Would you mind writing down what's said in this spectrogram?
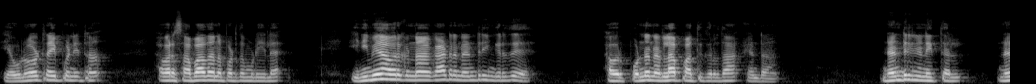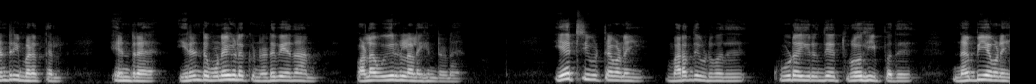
எவ்வளோ ட்ரை பண்ணிட்டான். அவரை சமாதானப்படுத்த முடியல. இனிமே அவருக்கு நான் காட்டுற நன்றிங்கிறது அவர் பொண்ணை நல்லா பார்த்துக்கிறது? தான் என்றான். நன்றி நினைத்தல் நன்றி மறத்தல் என்ற இரண்டு முனைகளுக்கு நடுவே தான் பல உயிர்கள் அலைகின்றன. ஏற்றி விட்டவனை மறந்து விடுவது கூட இருந்தே துரோகிப்பது நம்பியவனை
